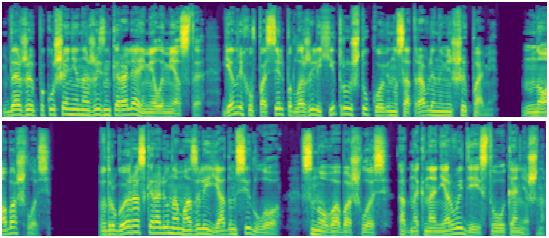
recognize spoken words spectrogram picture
Даже покушение на жизнь короля имело место. Генриху в постель подложили хитрую штуковину с отравленными шипами. Но обошлось. В другой раз королю намазали ядом седло, Снова обошлось, однако на нервы действовало, конечно.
